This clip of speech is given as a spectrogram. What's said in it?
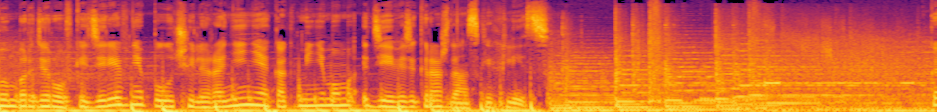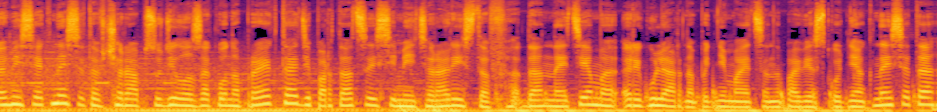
бомбардировке деревни получили ранения как минимум 9 гражданских лиц. Комиссия Кнессета вчера обсудила законопроект о депортации семей террористов. Данная тема регулярно поднимается на повестку Дня Кнессета,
